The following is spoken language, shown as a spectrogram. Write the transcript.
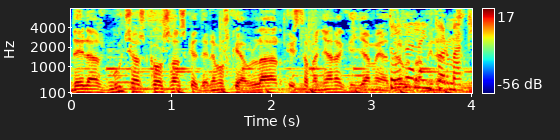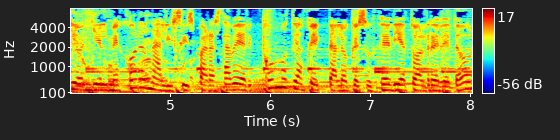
De las muchas cosas que tenemos que hablar esta mañana que ya me Toda la información y el mejor análisis para saber cómo te afecta lo que sucede a tu alrededor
